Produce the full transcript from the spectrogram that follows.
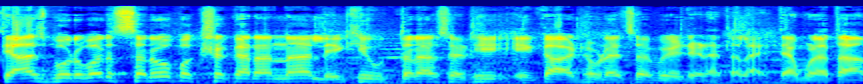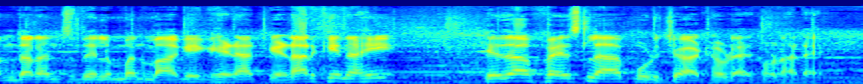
त्याचबरोबर सर्व पक्षकारांना लेखी उत्तरासाठी एका आठवड्याचा वेळ देण्यात आलाय. त्यामुळे आता आमदारांचं निलंबन मागे घेण्यात येणार की नाही याचा फैसला पुढच्या आठवड्यात होणार आहे.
